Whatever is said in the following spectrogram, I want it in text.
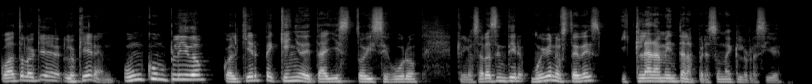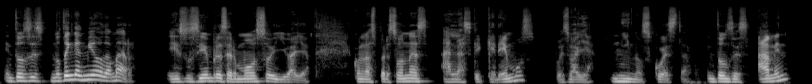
cuánto lo, lo quieren. Un cumplido, cualquier pequeño detalle estoy seguro que los hará sentir muy bien a ustedes y claramente a la persona que lo recibe. Entonces, no tengan miedo de amar. Eso siempre es hermoso y vaya, con las personas a las que queremos, pues vaya, ni nos cuesta. Entonces, amen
